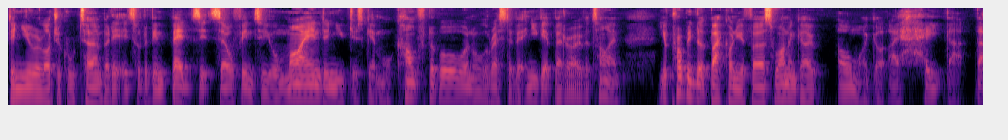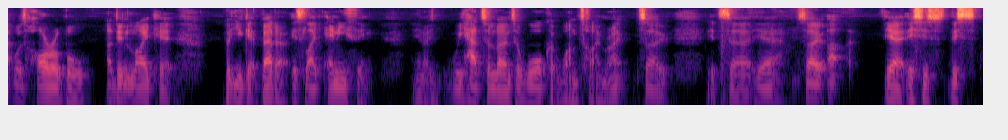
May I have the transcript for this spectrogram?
the neurological term, but it, it, sort of embeds itself into your mind, and you just get more comfortable and all the rest of it, and you get better over time. You'll probably look back on your first one and go, "Oh my god, I hate that. That was horrible. I didn't like it." But you get better. It's like anything. You know, we had to learn to walk at one time, right? So it's uh, yeah. So uh, yeah, this is this.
